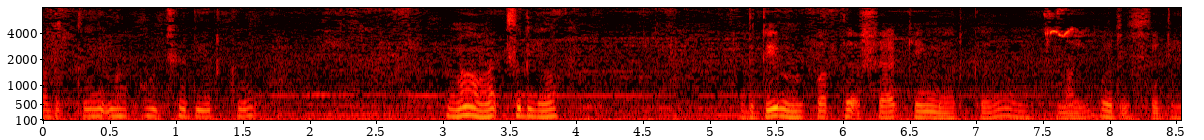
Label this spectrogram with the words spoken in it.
அடுத்து இன்னும் பூச்செடி இருக்குது இன்னும் ஆச்சரியம். திடீர்னு பார்த்தா ஷாக்கிங்காக இருக்குது மல்பரி செடி.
